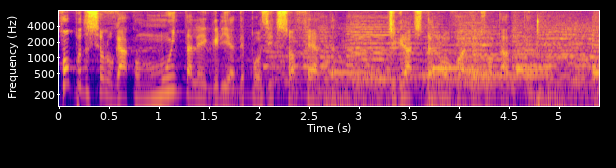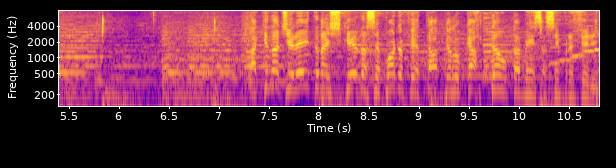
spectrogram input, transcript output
Rompa do seu lugar com muita alegria, deposite sua oferta de gratidão e louvor a Deus no altar do templo. Aqui na direita e na esquerda você pode ofertar pelo cartão também, se assim preferir.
